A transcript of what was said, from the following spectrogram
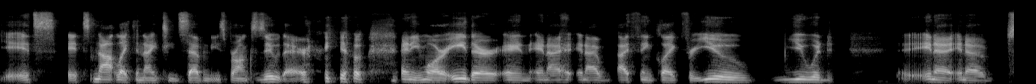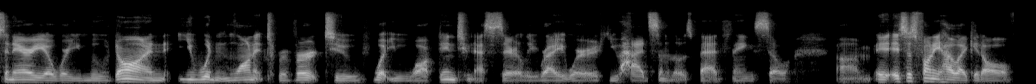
it's it's not like the 1970s Bronx Zoo there you know anymore either. And and I and I I think like for you you would in a in a scenario where you moved on you wouldn't want it to revert to what you walked into necessarily right where you had some of those bad things so um, it, it's just funny how like it all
